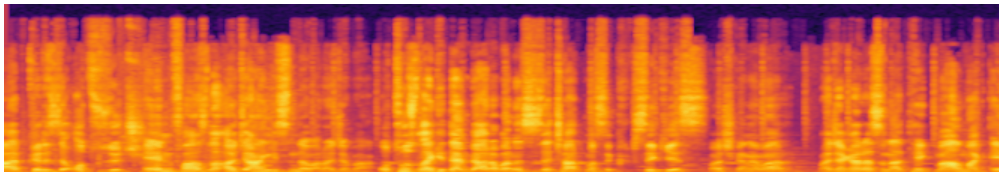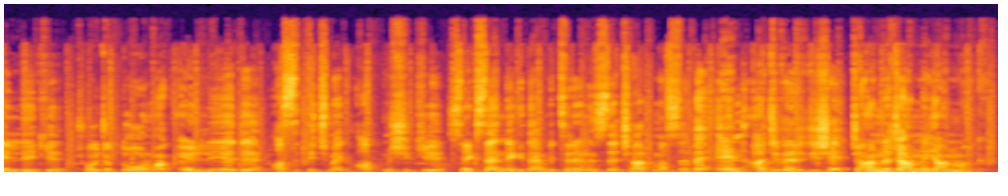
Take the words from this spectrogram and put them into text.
Kalp krizi 33. En fazla acı hangisinde var acaba? 30'la giden bir arabanın size çarpması 48. Başka ne var? Bacak arasına tekme almak 52. Çocuk doğurmak 57. Asit içmek 62. 80'le giden bir trenin size çarpması ve en acı verici şey canlı canlı yanmak.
